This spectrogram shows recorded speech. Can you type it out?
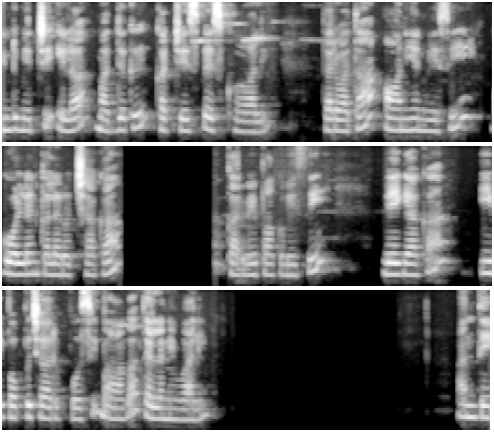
ఎండుమిర్చి ఇలా మధ్యకి కట్ చేసి వేసుకోవాలి. తర్వాత ఆనియన్ వేసి గోల్డెన్ కలర్ వచ్చాక కరివేపాకు వేసి వేగాక ఈ పప్పుచారు పోసి బాగా తెల్లనివ్వాలి. అంతే.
